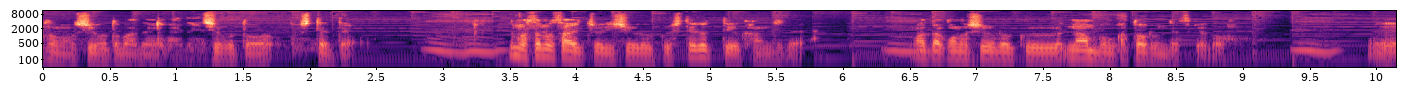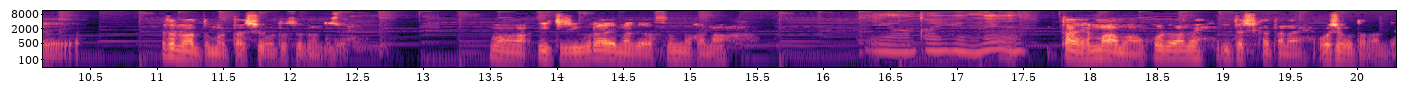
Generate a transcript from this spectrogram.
その仕事場で仕事をしてて、うん。でまあその最中に収録してるっていう感じで、うん。またこの収録何本か撮るんですけど、うん。えーその後また仕事するんで、まあ1時ぐらいまではすんのかな。いや、大変ね。大変、まあまあ、これはね、致し方ない。お仕事なんで。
